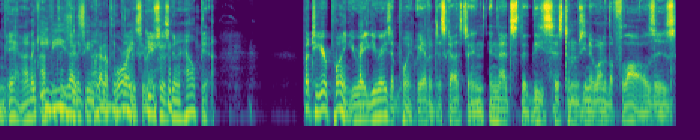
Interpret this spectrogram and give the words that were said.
Yeah, I, like I EVs just seem kind of boring to me. is going to help you. But to your point, you raise, you raise a point we haven't discussed, and, and that's that these systems, you know, one of the flaws is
